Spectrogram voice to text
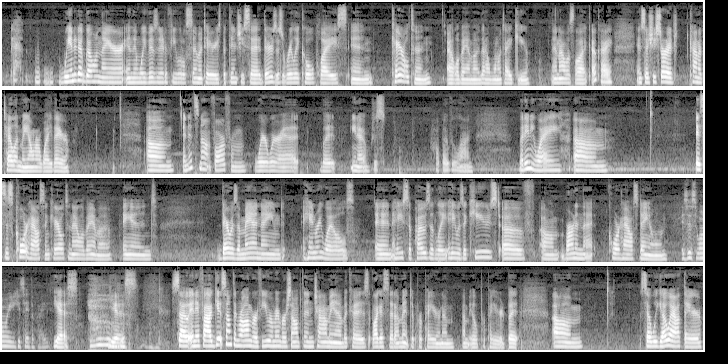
we ended up going there, and then we visited a few little cemeteries. But then she said, "There's this really cool place in Carrollton, Alabama, that I want to take you." And I was like, "Okay." And so she started kind of telling me on our way there. Um, and it's not far from where we're at, but you know, just hop over the line. But anyway, um, it's this courthouse in Carrollton, Alabama, and there was a man named Henry Wells, and he supposedly he was accused of um, burning that courthouse down. Is this the one where you could see the face? Yes, yes. So, and if I get something wrong or if you remember something, chime in because, like I said, I meant to prepare and I'm I'm ill prepared. But, um, so we go out there,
